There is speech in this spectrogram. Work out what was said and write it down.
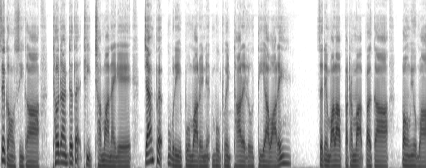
စစ်ကောင်စီကထောက်တံတက်သက်အထိချမှတ်နိုင်တဲ့ကျန်းဖက်ဥပဒေပုံမှန်တွေနဲ့အမှုဖွင့်ထားတယ်လို့သိရပါတယ်။စက်တင်ဘာလပထမပတ်ကပေါင်မြို့မှာ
